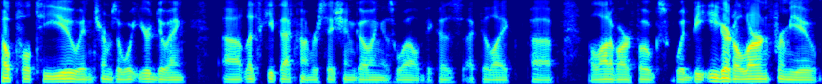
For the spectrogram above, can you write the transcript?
helpful to you in terms of what you're doing, uh, let's keep that conversation going as well, because I feel like uh, a lot of our folks would be eager to learn from you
